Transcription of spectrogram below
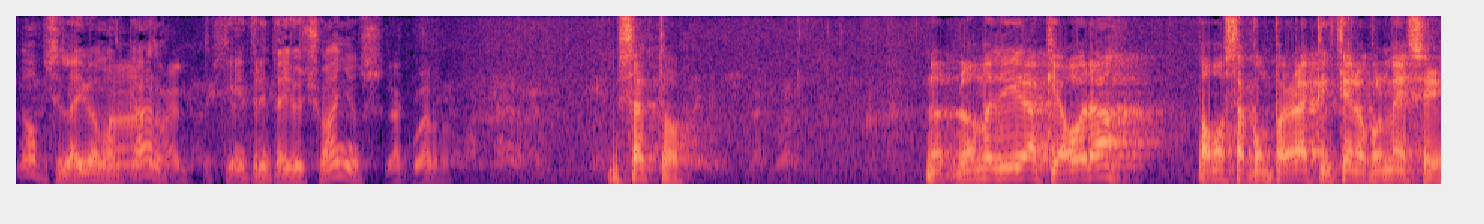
No, pues se la iba a marcar. bueno. Tiene 38 años. De acuerdo. Exacto. No, no me diga que ahora vamos a comparar a Cristiano con Messi,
